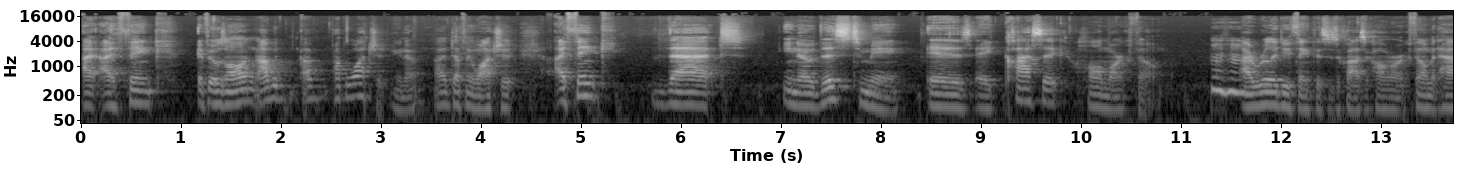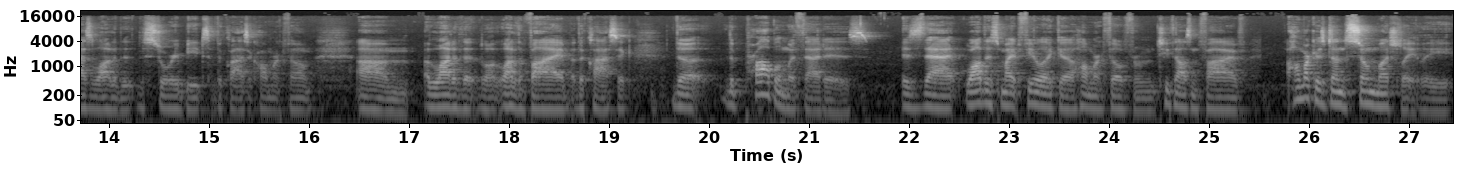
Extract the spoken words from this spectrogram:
I, I think if it was on, I would I'd probably watch it. You know, I'd definitely watch it. I think that you know this to me is a classic Hallmark film. I really do think this is a classic Hallmark film. It has a lot of the, the story beats of the classic Hallmark film, um, a lot of the a lot of the vibe of the classic. the The problem with that is is that while this might feel like a Hallmark film from 2005, Hallmark has done so much lately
